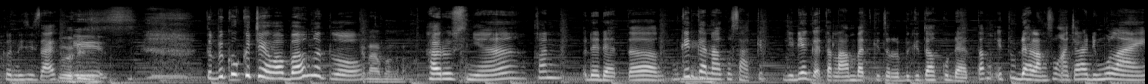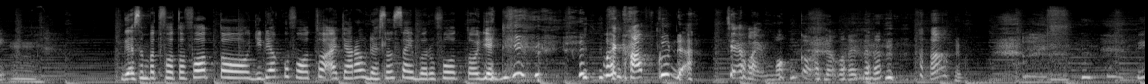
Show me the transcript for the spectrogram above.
kondisi sakit Wih. tapi ku kecewa banget loh Kenapa? Kenapa? harusnya kan udah dateng mungkin Hmm. karena aku sakit jadi agak terlambat gitu loh begitu aku datang itu udah langsung acara dimulai Hmm. Nggak sempet foto-foto. Jadi aku foto acara udah selesai baru foto. Jadi make upku udah. Cewek mongko mana-mana Tapi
